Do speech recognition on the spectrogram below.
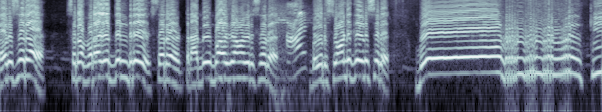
ಅವ್ರಿ ಸರ. ಸರ ಬರಾಕತ್ತೇನ್ರಿ. ಸರ್ ಟ್ರಾಫಿಕ್ ಭಾಳ ಜಾಮ್ ಅದ್ರಿ ಸರ್. ಬದ್ರ ಸೌಂಡ್ ಕೇಳಿ ಸರ್. ಬೋ ಕೀ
